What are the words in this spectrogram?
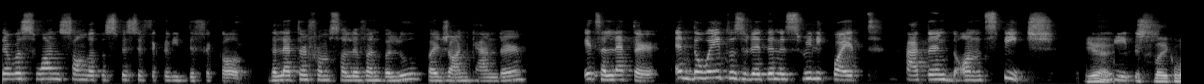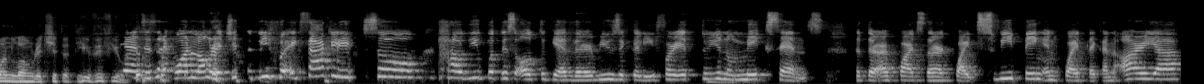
There was one song that was specifically difficult The Letter from Sullivan Ballou by John Kander. It's a letter. And the way it was written is really quite patterned on speech. Yeah, it's like one long recitative, if you Yes, it's like one long recitative. exactly. So, how do you put this all together musically for it to, you know, mm-hmm. make sense? That there are parts that are quite sweeping and quite like an aria,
